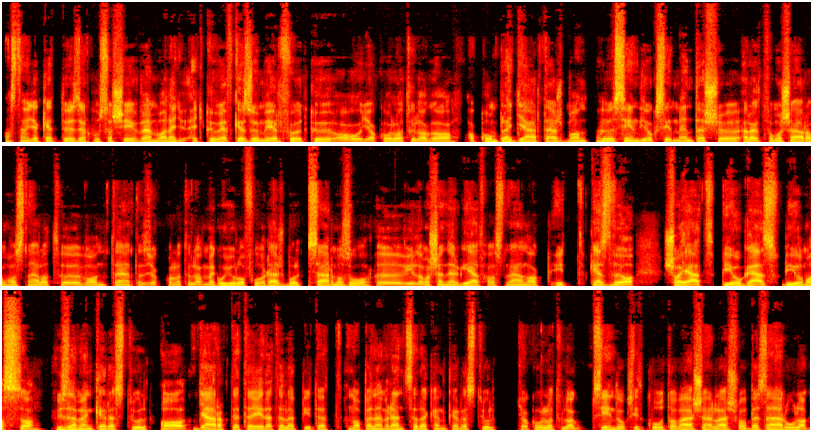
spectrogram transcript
aztán ugye a 2020-as évben van egy, egy következő mérföldkő, ahol gyakorlatilag a, a komplet gyártásban széndiokszidmentes elektromos áramhasználat van, tehát ez gyakorlatilag megújuló forrásból származó villamos energiát használnak. Itt kezdve a saját biogáz, biomassa üzemen keresztül a gyárak tetejére telepített napelemrendszereken keresztül gyakorlatilag széndiokszid kóta vásárlással bezárólag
